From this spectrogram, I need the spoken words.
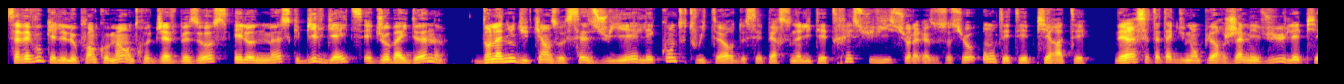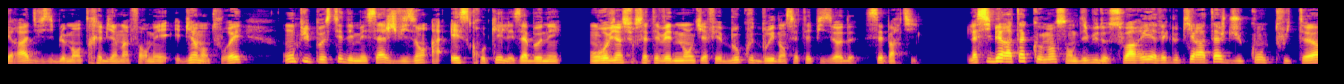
Savez-vous quel est le point commun entre Jeff Bezos, Elon Musk, Bill Gates et Joe Biden? Dans la nuit du 15 au 16 juillet, les comptes Twitter de ces personnalités très suivies sur les réseaux sociaux ont été piratés. Derrière cette attaque d'une ampleur jamais vue, les pirates, visiblement très bien informés et bien entourés, ont pu poster des messages visant à escroquer les abonnés. On revient sur cet événement qui a fait beaucoup de bruit dans cet épisode, c'est parti. La cyberattaque commence en début de soirée avec le piratage du compte Twitter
